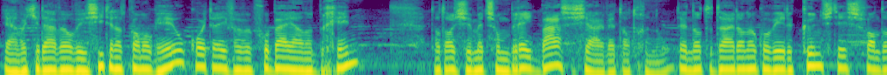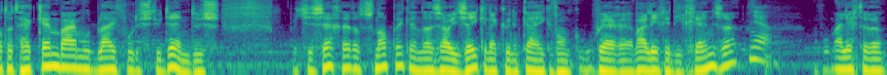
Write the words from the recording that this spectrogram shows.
Ja, en wat je daar wel weer ziet, en dat kwam ook heel kort even voorbij aan het begin. Dat als je met zo'n breed basisjaar werd dat genoemd. En dat het daar dan ook wel weer de kunst is van dat het herkenbaar moet blijven voor de student. Dus wat je zegt, hè, dat snap ik. En daar zou je zeker naar kunnen kijken van hoe ver, eh, waar liggen die grenzen. Ja. Maar voor mij ligt er een,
